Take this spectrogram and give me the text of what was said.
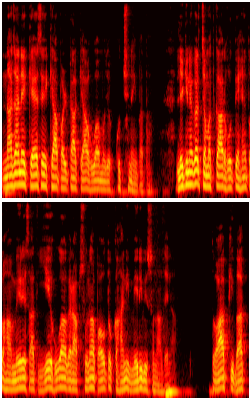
ना जाने कैसे, क्या पलटा, क्या हुआ, मुझे कुछ नहीं पता। लेकिन अगर चमत्कार होते हैं तो हाँ मेरे साथ ये हुआ। अगर आप सुना पाओ तो कहानी मेरी भी सुना देना। तो आपकी बात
